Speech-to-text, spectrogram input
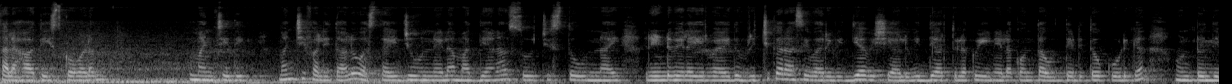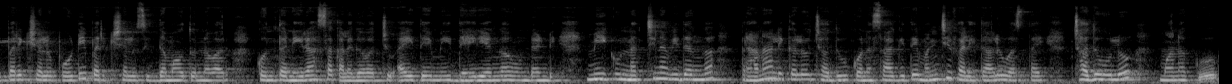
సలహా తీసుకోవడం మంచిది. మంచి ఫలితాలు వస్తాయి. జూన్ నెల మధ్యాహ్నం సూచిస్తూ ఉన్నాయి. రెండు వేల ఇరవై ఐదు వృచ్చిక రాశి వారి విద్యా విషయాలు. విద్యార్థులకు ఈ నెల కొంత ఒత్తిడితో కూడిగా ఉంటుంది. పరీక్షలు పోటీ పరీక్షలు సిద్ధమవుతున్నవారు కొంత నిరాశ కలగవచ్చు. అయితే మీ ధైర్యంగా ఉండండి. మీకు నచ్చిన విధంగా ప్రణాళికలో చదువు కొనసాగితే మంచి ఫలితాలు వస్తాయి. చదువులో మనకు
